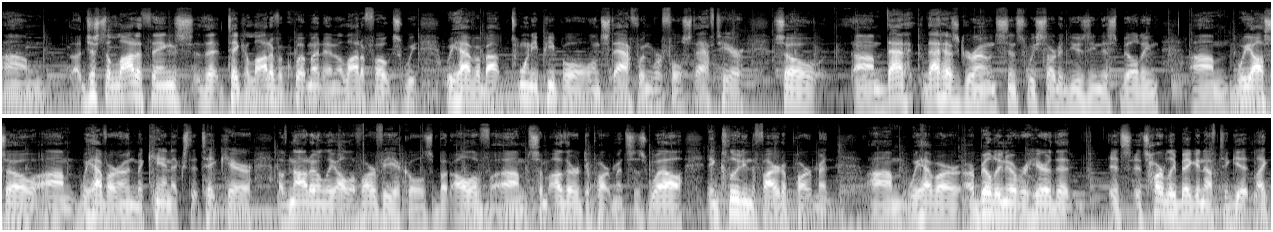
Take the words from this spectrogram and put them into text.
Um, just a lot of things that take a lot of equipment and a lot of folks. We, we have about 20 people on staff when we're full staffed here. So um, that, that has grown since we started using this building. Um, we also, um, we have our own mechanics that take care of not only all of our vehicles, but all of um, some other departments as well, including the fire department. Um, we have our, our building over here that it's, it's hardly big enough to get like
